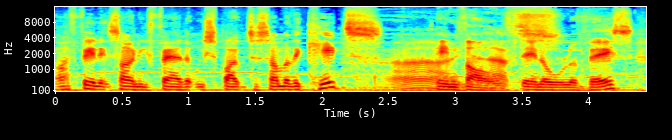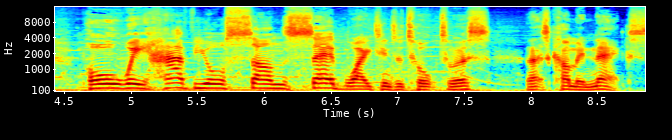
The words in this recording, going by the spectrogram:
I feel it's only fair that we spoke to some of the kids Ah, involved yes. in all of this. Paul, we have your son Seb waiting to talk to us. That's coming next.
